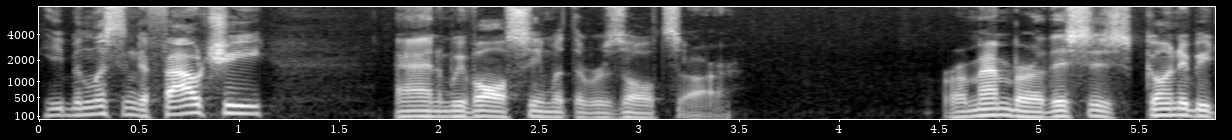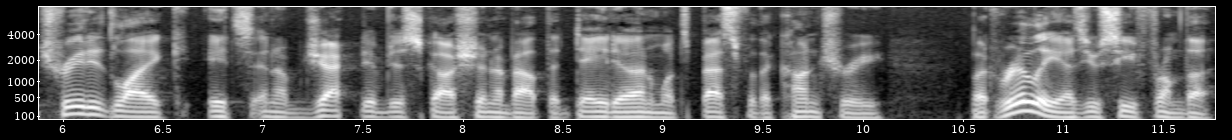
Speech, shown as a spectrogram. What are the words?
He'd been listening to Fauci, and we've all seen what the results are. Remember, this is going to be treated like it's an objective discussion about the data and what's best for the country. But really, as you see from the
